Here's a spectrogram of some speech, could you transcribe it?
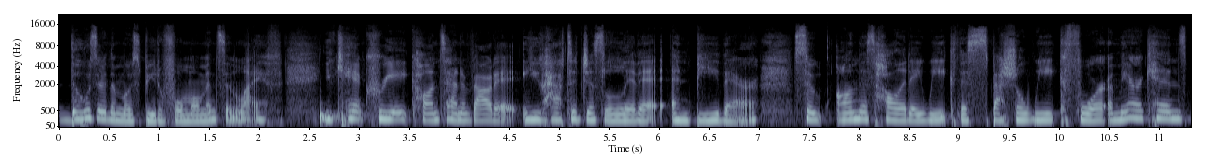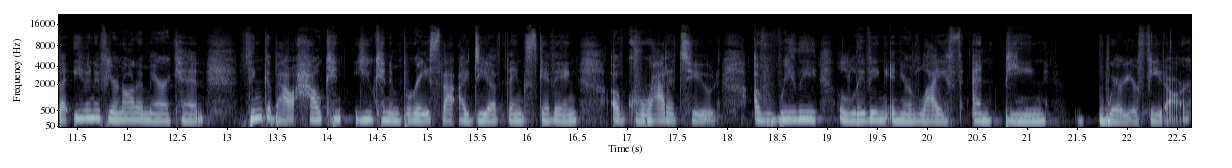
those are the most beautiful moments in life. You can't create content about it. You have to just live it and be there. So, on this holiday week, this special week for Americans, but even if you're not American, think about how can you can embrace that idea of Thanksgiving, of gratitude, of really living in your life and being where your feet are.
